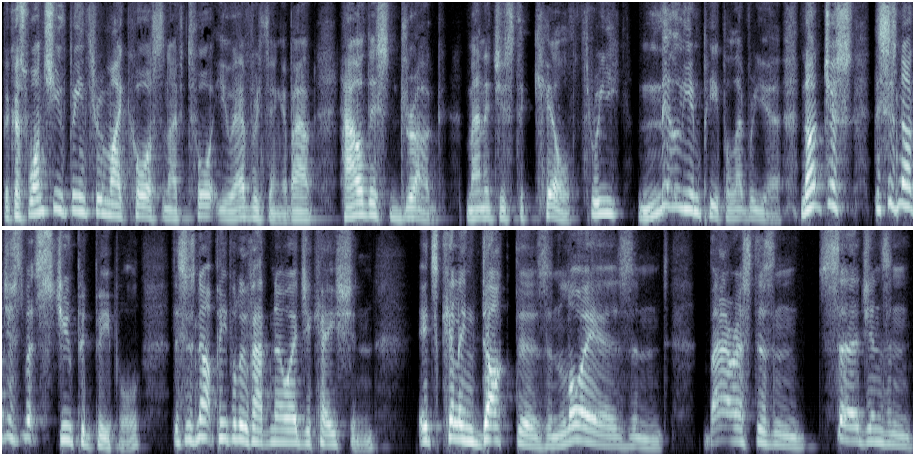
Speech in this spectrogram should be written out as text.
Because once you've been through my course and I've taught you everything about how this drug manages to kill 3 million people every year, not just, this is not just about stupid people. This is not people who've had no education. It's killing doctors and lawyers and barristers and surgeons and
